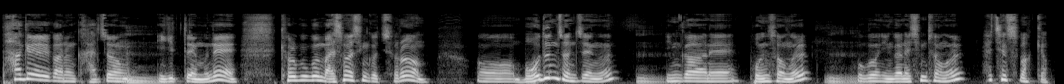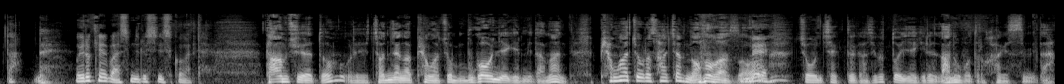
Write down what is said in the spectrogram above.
파괴해가는 과정이기 음. 때문에 결국은 말씀하신 것처럼 어, 모든 전쟁은 음. 인간의 본성을 음. 혹은 인간의 심성을 해칠 수밖에 없다. 네. 뭐 이렇게 말씀드릴 수 있을 것 같아요. 다음 주에 도 우리 전쟁과 평화 좀 무거운 얘기입니다만 평화 쪽으로 살짝 넘어가서 네. 좋은 책들 가지고 또 얘기를 나눠보도록 하겠습니다.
